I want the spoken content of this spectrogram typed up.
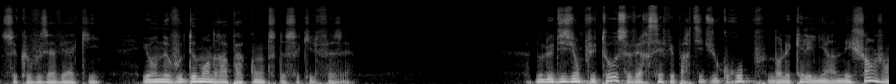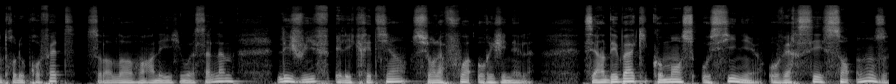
ce que vous avez acquis, et on ne vous demandera pas compte de ce qu'il faisait. Nous le disions plus tôt, ce verset fait partie du groupe dans lequel il y a un échange entre le prophète, alayhi wa sallam, les juifs et les chrétiens sur la foi originelle. C'est un débat qui commence au signe, au verset 111,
